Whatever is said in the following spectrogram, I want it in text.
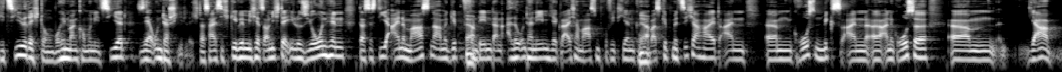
die Zielrichtungen, wohin man kommuniziert, sehr unterschiedlich. Das heißt, ich gebe mich jetzt auch nicht der Illusion hin, dass es die eine Maßnahme gibt, ja. von denen dann alle Unternehmen hier gleichermaßen profitieren können. Ja. Aber es gibt mit Sicherheit einen ähm, großen Mix, ein, äh, eine große ähm, ja,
